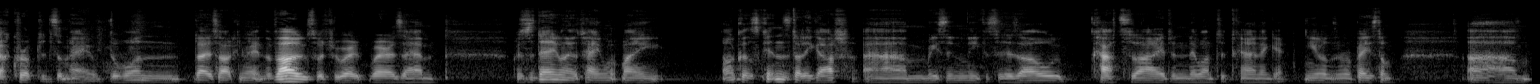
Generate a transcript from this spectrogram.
got corrupted somehow. The one that I was talking about in the vlogs, which were whereas um, was the day when I was playing with my uncle's kittens that he got um, recently because his old cats died and they wanted to kind of get new ones and replace them. Um,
